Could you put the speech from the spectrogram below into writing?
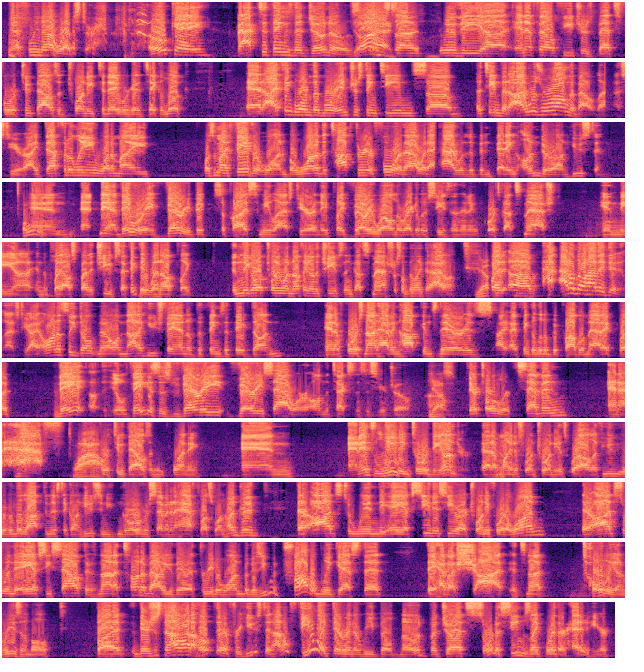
Definitely not Webster. Okay, back to things that Joe knows. Go. Let's uh, do the uh, NFL futures bets for 2020. Today, we're going to take a look at, I think, one of the more interesting teams, uh, a team that I was wrong about last year. I definitely, one of my, wasn't my favorite one, but one of the top three or four that I would have had would have been betting under on Houston. And, and man, they were a very big surprise to me last year, and they played very well in the regular season, and of course got smashed in the uh, in the playoffs by the Chiefs. I think they went up like didn't they go up twenty one nothing on the Chiefs and got smashed or something like that? I don't know. Yep. But uh, I I don't know how they did it last year. I honestly don't know. I'm not a huge fan of the things that they've done, and of course, not having Hopkins there is I, I think a little bit problematic. But they, uh, you know, Vegas is very very sour on the Texans this year, Joe. Um, Yes. their total is seven and a half Wow. for 2020, and and it's leaning toward the under at a minus 120 as well. If you, you're a little optimistic on Houston, you can go over seven and a half plus 100. Their odds to win the AFC this year are 24 to one. Their odds to win the AFC South, there's not a ton of value there at three to one because you would probably guess that they have a shot. It's not totally unreasonable, but there's just not a lot of hope there for Houston. I don't feel like they're in a rebuild mode, but Joe, it sort of seems like where they're headed here.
